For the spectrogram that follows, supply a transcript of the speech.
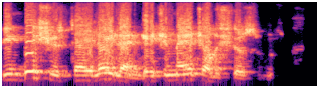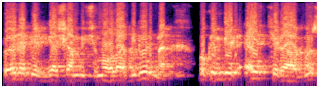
1500 TL ile geçinmeye çalışıyorsunuz. Böyle bir yaşam biçimi olabilir mi? Bugün bir ev kiramız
